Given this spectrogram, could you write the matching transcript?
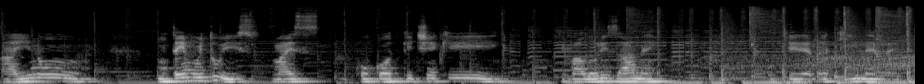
Aí não. Não tem muito isso. Mas concordo que tinha que, que valorizar, né? Porque é daqui, né, velho?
